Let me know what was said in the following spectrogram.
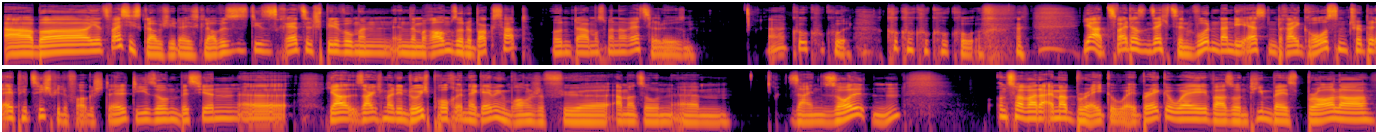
Aber jetzt weiß ich es, glaube ich, wieder. Ich glaube, es ist dieses Rätselspiel, wo man in einem Raum so eine Box hat und da muss man ein Rätsel lösen. Ah, cool, cool, cool. Cool, cool, cool, cool, cool. ja, 2016 wurden dann die ersten drei großen AAA-PC-Spiele vorgestellt, die so ein bisschen, äh, ja, sag ich mal, den Durchbruch in der Gaming-Branche für Amazon ähm, sein sollten. Und zwar war da einmal Breakaway. Breakaway war so ein Team-Based Brawler.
